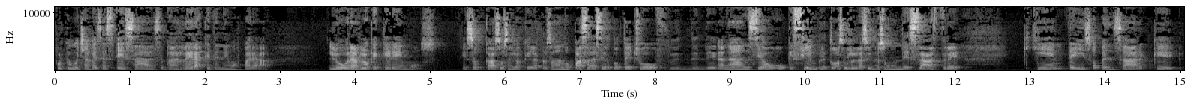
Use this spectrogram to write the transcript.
Porque muchas veces esas barreras que tenemos para lograr lo que queremos, esos casos en los que la persona no pasa de cierto techo de, ganancia o, que siempre todas sus relaciones son un desastre. ¿Quién te hizo pensar que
